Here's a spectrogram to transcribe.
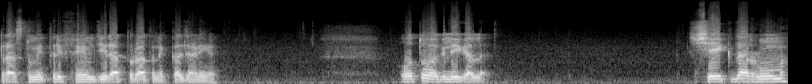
ਟਰਸਟ ਮੀ ਤੇਰੀ ਫੇਮ ਜੀ ਰਾਤੋਂ ਰਾਤ ਨਿਕਲ ਜਾਣੀ ਹੈ ਉਹ ਤੋਂ ਅਗਲੀ ਗੱਲ ਹੈ ਸ਼ੇਖ ਦਾ ਰੂਮ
